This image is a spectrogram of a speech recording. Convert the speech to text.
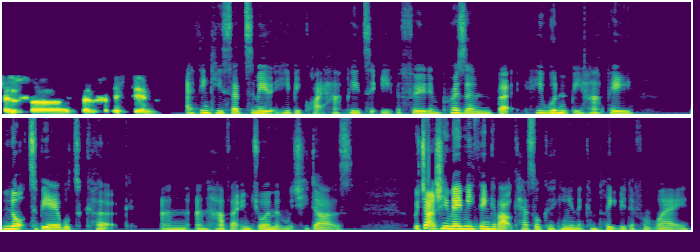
self uh, self esteem. I think he said to me that he'd be quite happy to eat the food in prison, but he wouldn't be happy not to be able to cook and, and have that enjoyment which he does. Which actually made me think about kettle cooking in a completely different way.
